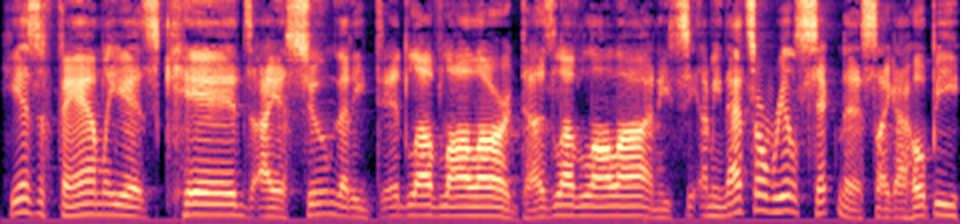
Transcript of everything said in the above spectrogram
he has a family, he has kids. I assume that he did love Lala or does love Lala, and he, I mean, that's a real sickness. Like, I hope he,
